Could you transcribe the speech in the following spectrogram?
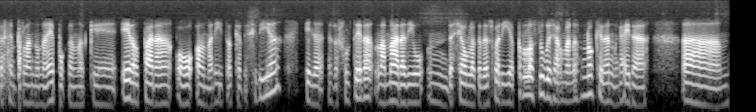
que estem parlant d'una època en la que era el pare o el marit el que decidia, ella era soltera, la mare diu mm, deixeu-la que desvaria, però les dues germanes no queden gaire eh,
